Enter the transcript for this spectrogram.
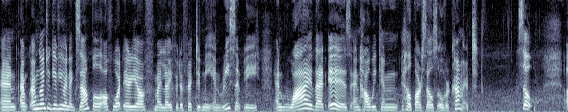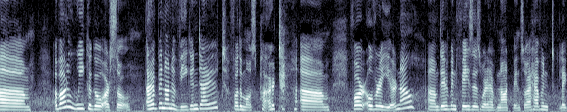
And I'm, I'm, going to give you an example of what area of my life it affected me in recently and why that is and how we can help ourselves overcome it. So, um, about a week ago or so, I have been on a vegan diet for the most part um, for over a year now. Um, there have been phases where I have not been, so I haven't like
